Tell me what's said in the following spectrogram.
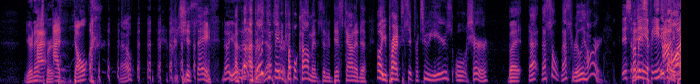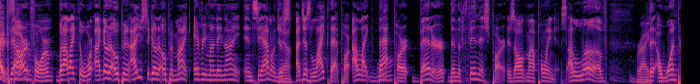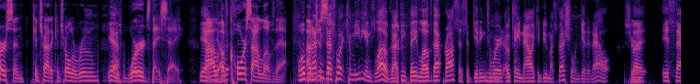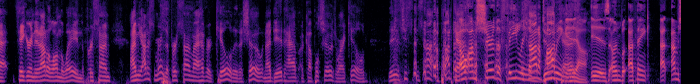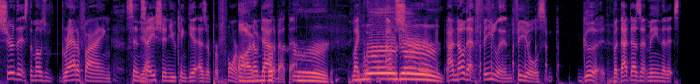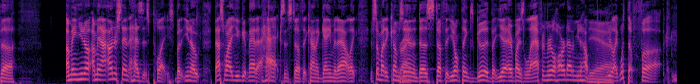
You're an expert. I don't. no, I'm just saying. no, you're I feel, I feel like Yeah, you've made a couple comments that have discounted. A, oh, you practiced it for two years? Well, sure, but that that's a, that's really hard. It's, I mean, it's- if anybody I like the something- art form, but I like the work. I go to open. I used to go to open mic every Monday night in Seattle, and just Yeah. I just like that part. I like that part better than the finished part. Is all my point is. I love Right. that a one person can try to control a room Yeah. with words they say. Yeah. I, Yeah. of course I love that. Well, but I'm i think that's what comedians love. I think they love that process of getting Mm-hmm. to where okay, now I can do my special and get it out. Sure. But it's that figuring it out along the way. And the first time, I mean, I just remember the first time I ever killed at a show, and I did have a couple shows where I killed. It's just it's not a podcast. Oh, I'm sure the feeling of doing podcast. it Yeah. is. Unbe- I think I, I'm sure that it's the most gratifying sensation you can get as a performer. no doubt about that. Like I'm sure I know that feeling feels good, but that doesn't mean that it's the. I mean, you know, I mean, I understand it has its place, but you know, that's why you get mad at hacks and stuff that kind of game it out. Like if somebody comes Right. in and does stuff that you don't think's good, but yeah, everybody's laughing real hard at them. You know how Yeah. you're like, what the fuck?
